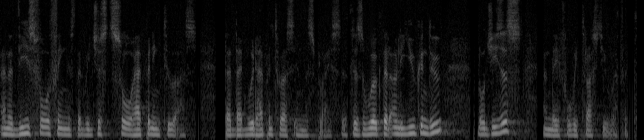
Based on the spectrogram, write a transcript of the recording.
And that these four things that we just saw happening to us, that that would happen to us in this place. It is a work that only you can do, Lord Jesus, and therefore we trust you with it.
